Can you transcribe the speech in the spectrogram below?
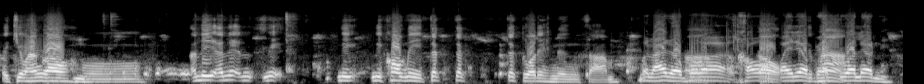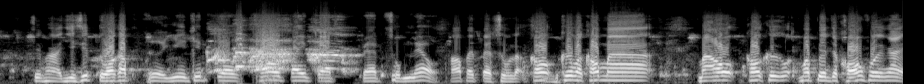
ไอ้เคี้ยวหางเราอ๋ออันนี้อันนี้นี่นี่นี่คลองนี่จักจักจักตัวนี่หนึ่งสาม เมื่อไรเราเพราะว่าเขาเอาไปแล้วสิบแปดห้า ตัวแล้วนี่สิบห้ายี่สิบตัวครับเออยี่สิบตัวเข้าไปแปดแปดสุ่มแล้ว เขาไปแปดศูนย์แล้วเขาคือว่าเขามามาเอาเขาคือมาเปลี่ยนเจ้าของพูดง่าย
